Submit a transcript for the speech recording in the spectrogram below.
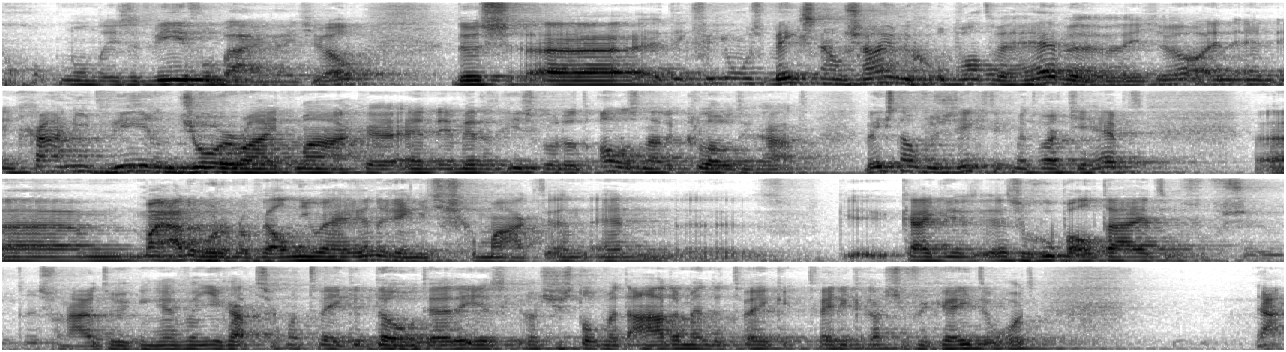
God, is het weer voorbij, weet je wel. Dus eh, ik denk van jongens, wees nou zuinig op wat we hebben, weet je wel. En, en, en ga niet weer een joyride maken en, en met het risico dat alles naar de kloten gaat. Wees nou voorzichtig met wat je hebt. Ehm, maar ja, er worden nog wel nieuwe herinneringetjes gemaakt. En, en eh, kijk, ze roepen altijd, of, of ze- er is zo'n uitdrukking, hè, van je gaat zeg maar twee keer dood. Hè. De eerste keer als je stopt met ademen en de tweede keer, tweede keer als je vergeten wordt. Ja,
